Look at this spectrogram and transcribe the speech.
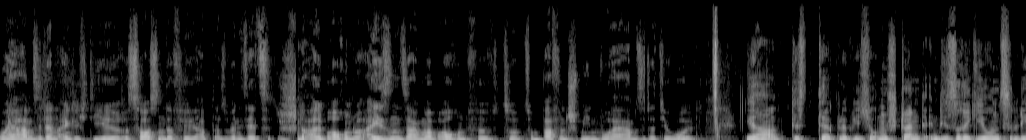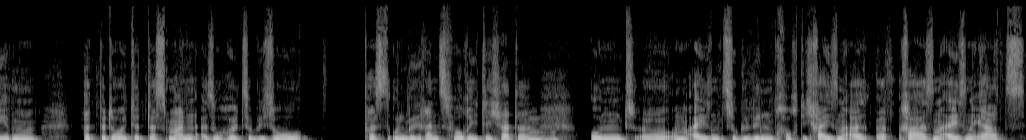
Woher haben Sie denn eigentlich die Ressourcen dafür gehabt? Also wenn Sie jetzt Stahl brauchen oder Eisen, sagen wir, brauchen für, zu, zum Waffenschmieden, woher haben Sie das geholt? Ja, das, der glückliche Umstand, in dieser Region zu leben, hat bedeutet, dass man also Holz sowieso fast unbegrenzt vorrätig hatte. Mhm. Und äh, um Eisen zu gewinnen, brauchte ich Reisen, äh, Raseneisenerz.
